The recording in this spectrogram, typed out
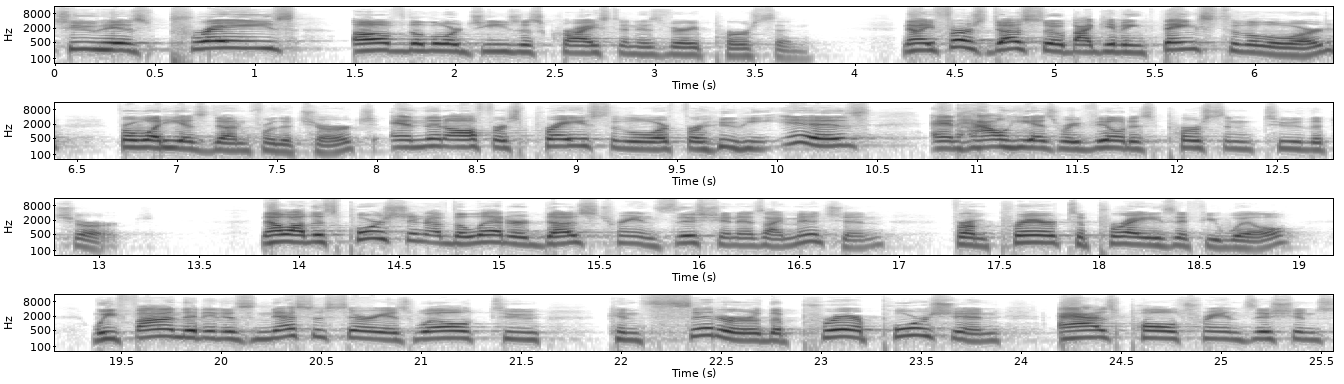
to his praise of the Lord Jesus Christ in his very person. Now, he first does so by giving thanks to the Lord for what he has done for the church, and then offers praise to the Lord for who he is and how he has revealed his person to the church. Now, while this portion of the letter does transition, as I mentioned, from prayer to praise, if you will, we find that it is necessary as well to consider the prayer portion as Paul transitions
